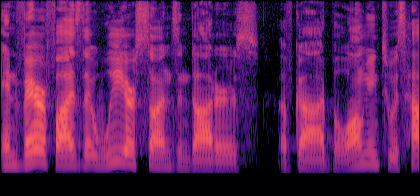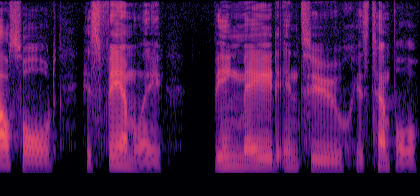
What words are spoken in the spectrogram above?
and verifies that we are sons and daughters of God, belonging to his household, his family, being made into his temple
